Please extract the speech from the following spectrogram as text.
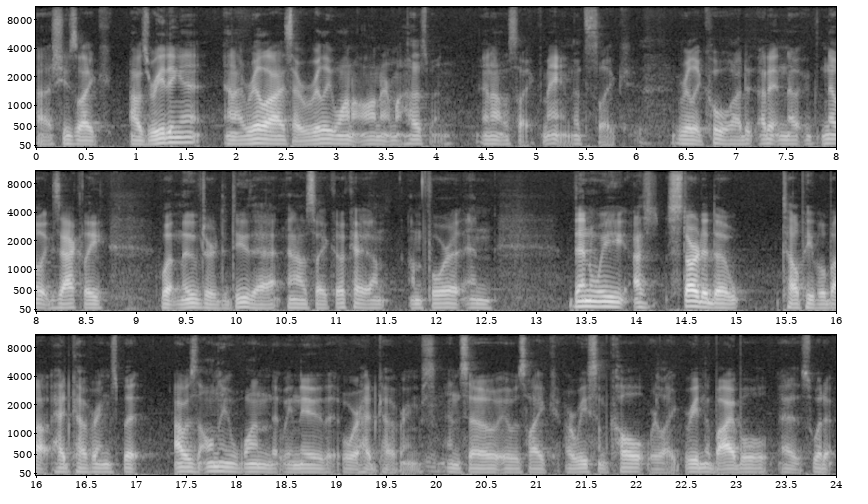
uh, she was like, "I was reading it, and I realized I really want to honor my husband." And I was like, "Man, that's like really cool." I, didn't know know exactly what moved her to do that, and I was like, "Okay, I'm I'm for it." And then we I started to tell people about head coverings, but I was the only one that we knew that wore head coverings, mm-hmm. and so it was like, are we some cult? We're like reading the Bible as what it,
